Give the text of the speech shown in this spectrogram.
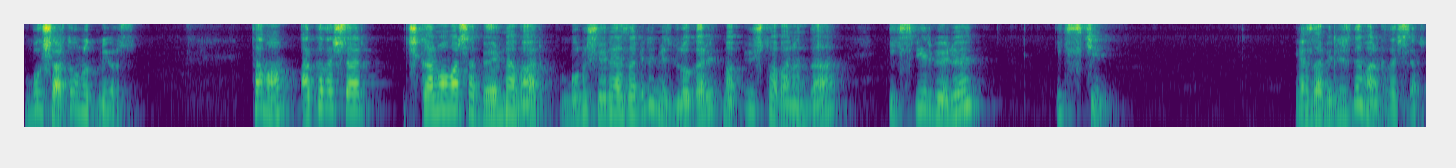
Bu şartı unutmuyoruz. Tamam. Arkadaşlar çıkarma varsa bölme var. Bunu şöyle yazabilir miyiz? Logaritma 3 tabanında x1 bölü x2. Yazabiliriz değil mi arkadaşlar?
